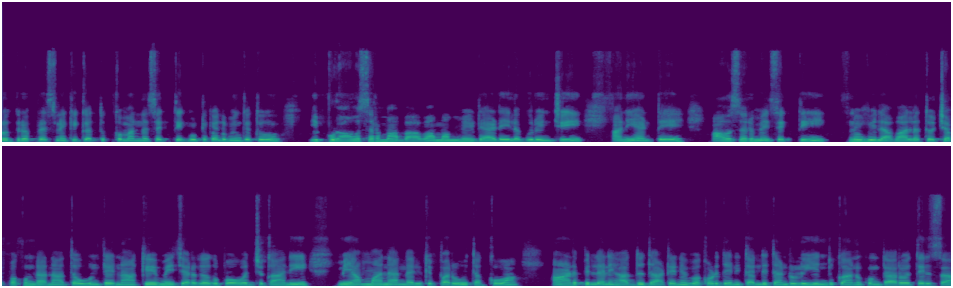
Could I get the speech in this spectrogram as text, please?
రుద్ర ప్రశ్నకి గతుక్కుమన్న శక్తి గుటకలు మింగుతూ ఇప్పుడు అవసరమా బావా మమ్మీ డాడీల గురించి అని అంటే అవసరమే శక్తి. నువ్వు ఇలా వాళ్ళతో చెప్పకుండా నాతో ఉంటే నాకేమీ జరగకపోవచ్చు కానీ మీ అమ్మా నాన్నలకి పరువు తక్కువ. ఆడపిల్లని హద్దు దాటనివ్వకూడదని తల్లిదండ్రులు ఎందుకు అనుకుంటారో తెలుసా?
